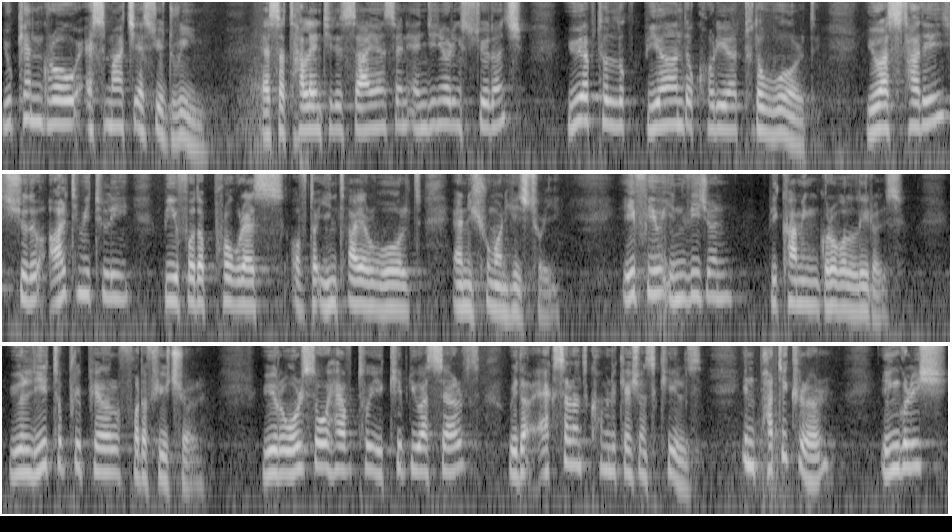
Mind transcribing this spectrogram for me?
You can grow as much as you dream. As a talented science and engineering students, you have to look beyond Korea to the world. Your studies should ultimately be for the progress of the entire world and human history. If you envision becoming global leaders, you will need to prepare for the future. You will also have to equip yourselves with excellent communication skills. In particular, English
